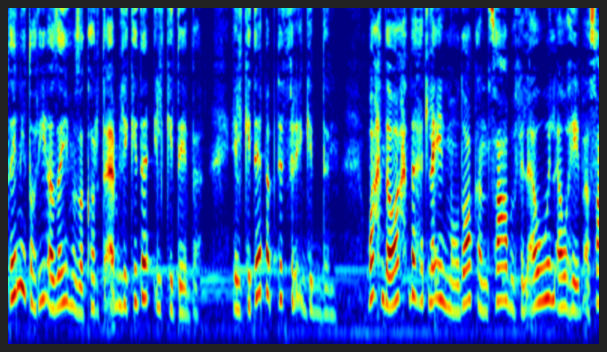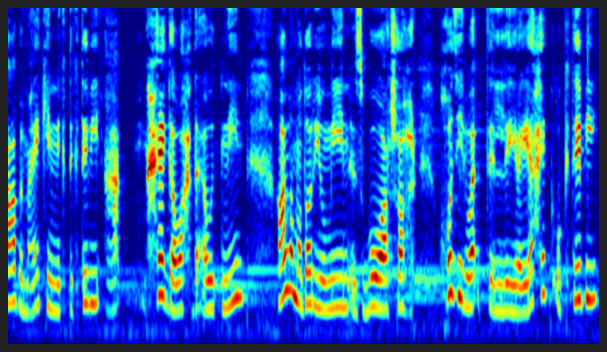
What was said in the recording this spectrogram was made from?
تاني طريقة زي ما ذكرت قبل كده الكتابة. الكتابة بتفرق جدا. واحدة واحدة هتلاقي الموضوع كان صعب في الأول أو هيبقى صعب معاكي إنك تكتبي حاجة واحدة أو اتنين على مدار يومين أسبوع شهر. خدي الوقت اللي يريحك واكتبي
